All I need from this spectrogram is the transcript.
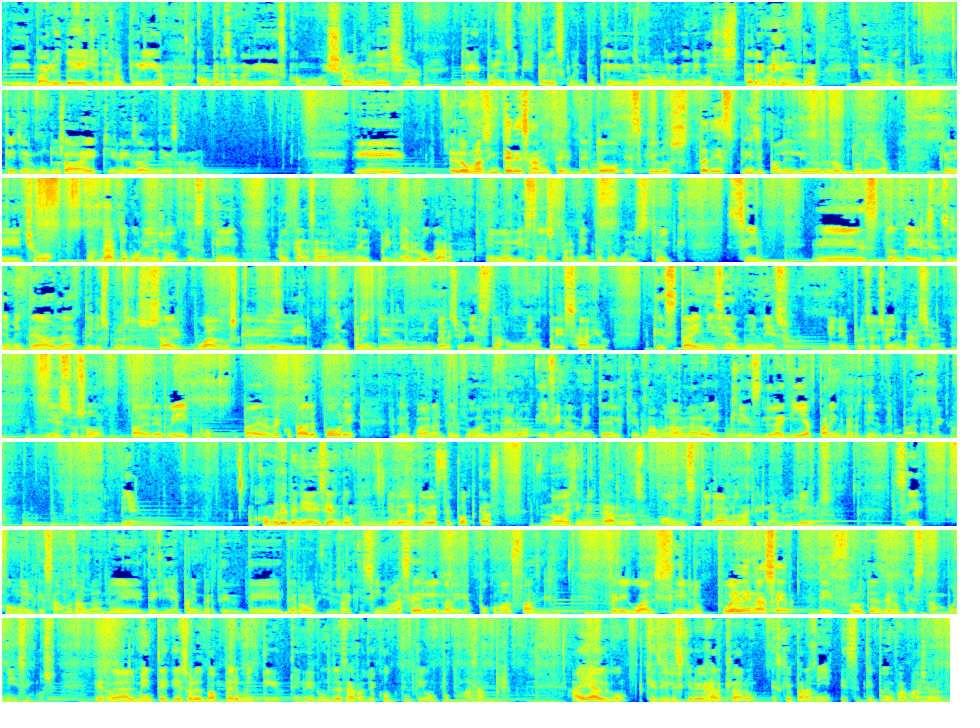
y varios de ellos de su autoría con personalidades como Sharon Leisure, que ahí por encimita les cuento que es una mujer de negocios tremenda, y Donald Trump, que ya el mundo sabe quién es esa belleza, ¿no? Lo más interesante de todo es que los tres principales libros de su autoría que de hecho un dato curioso es que alcanzaron el primer lugar en la lista de superventas de Wall Street. ¿sí? Es donde él sencillamente habla de los procesos adecuados que debe vivir un emprendedor, un inversionista o un empresario que está iniciando en eso, en el proceso de inversión. Y estos son Padre Rico, Padre Rico, Padre Pobre, el cuadrante del flujo del dinero y finalmente del que vamos a hablar hoy, que es la guía para invertir del Padre Rico. Bien, como les venía diciendo, el objetivo de este podcast no es invitarlos o inspirarlos a que lean los libros, ¿sí? como el que estábamos hablando de, guía para invertir de, de, Robert Kiyosaki, sino hacerles la vida un poco más fácil. Pero igual, si lo pueden hacer, disfruten de lo que están buenísimos. Y realmente eso les va a permitir tener un desarrollo cognitivo un poco más amplio. Hay algo que sí les quiero dejar claro, es que para mí este tipo de información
